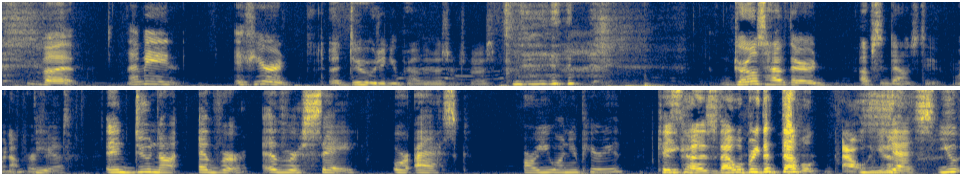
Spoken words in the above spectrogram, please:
but I mean, if you're a, a dude and you probably listen to this, girls have their ups and downs too. We're not perfect. Yeah. and do not ever ever say or ask are you on your period Because that will bring the devil out. You know? yes you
